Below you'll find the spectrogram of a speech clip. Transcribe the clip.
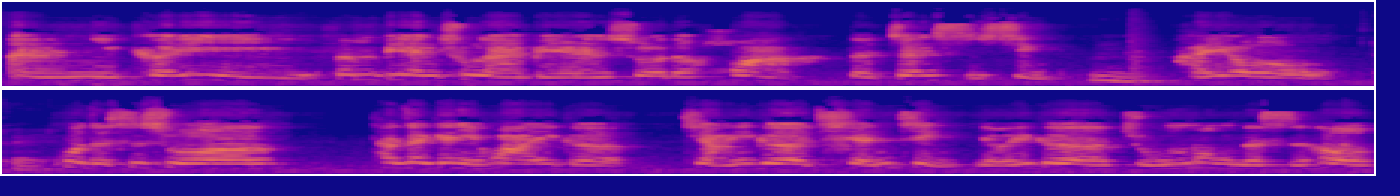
嗯，你可以分辨出来别人说的话的真实性。嗯，还有。或者是说，他在给你画一个讲一个前景，有一个逐梦的时候，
